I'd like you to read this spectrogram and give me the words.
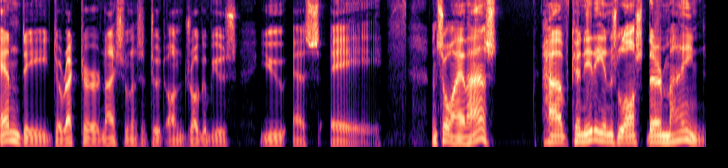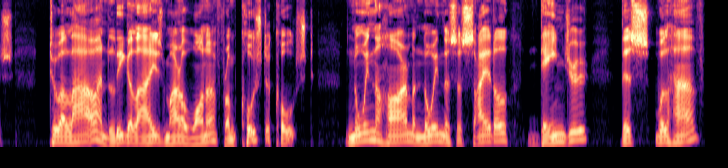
MD, Director, National Institute on Drug Abuse, USA. And so I have asked Have Canadians lost their minds to allow and legalize marijuana from coast to coast, knowing the harm and knowing the societal danger this will have?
